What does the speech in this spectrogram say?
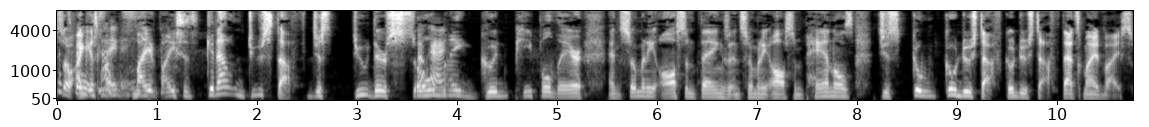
so I guess my, my advice is get out and do stuff. Just do. There's so Okay. many good people there, and so many awesome things, and so many awesome panels. Just go, go do stuff. Go do stuff. That's my advice.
